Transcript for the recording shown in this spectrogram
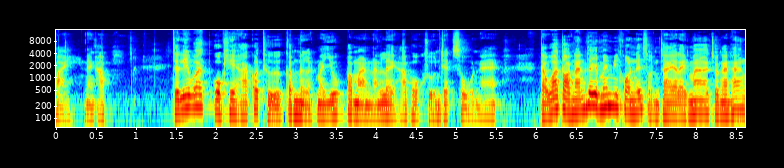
ไปนะครับ จะเรียกว่า OKR ก็ถือกำเนิดมายุคประมาณนั้นเลยครับ 6070 นะฮะ แต่ว่าตอนนั้นก็ยังไม่มีคนได้สนใจอะไรมาก จนกระทั่ง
